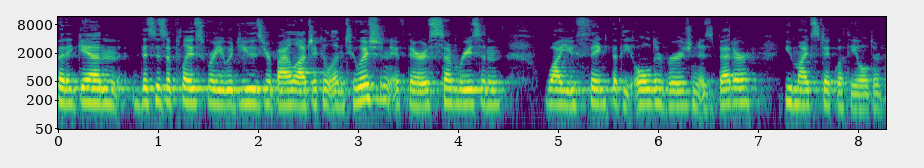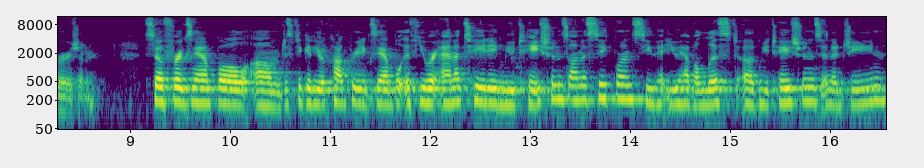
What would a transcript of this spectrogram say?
But again, this is a place where you would use your biological intuition. If there is some reason why you think that the older version is better, you might stick with the older version. So, for example, um, just to give you a concrete example, if you were annotating mutations on a sequence, you, ha- you have a list of mutations in a gene,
